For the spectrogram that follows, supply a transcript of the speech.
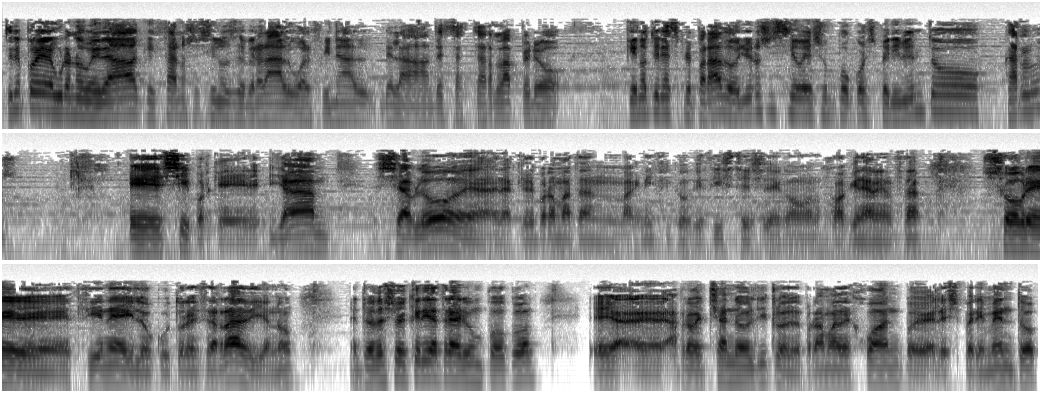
tiene por ahí alguna novedad, quizá no sé si nos deberá algo al final de, la, de esta charla, pero que no tienes preparado. Yo no sé si es un poco experimento, Carlos. Eh, sí, porque ya se habló en aquel programa tan magnífico que hiciste eh, con Joaquín Avenza sobre cine y locutores de radio, ¿no? Entonces hoy quería traer un poco, eh, eh, aprovechando el título del programa de Juan, pues el experimento,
